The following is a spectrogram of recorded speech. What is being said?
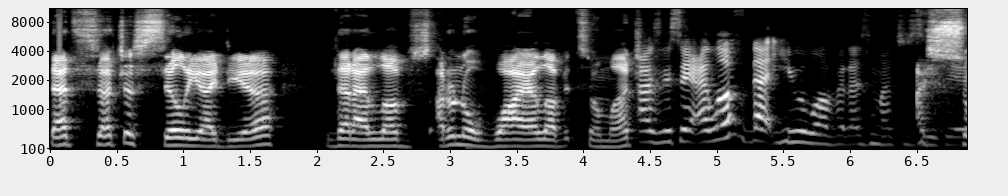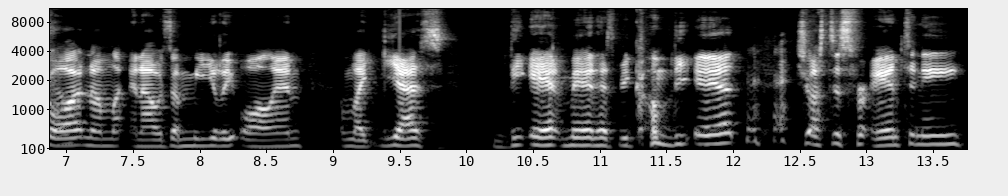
That's such a silly idea that I love. I don't know why I love it so much. I was gonna say I love that you love it as much as you I do. saw it and I'm like, and I was immediately all in. I'm like, yes, the Ant Man has become the Ant. Justice for Anthony.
